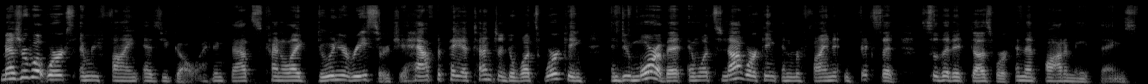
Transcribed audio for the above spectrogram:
measure what works and refine as you go. I think that's kind of like doing your research. You have to pay attention to what's working and do more of it and what's not working and refine it and fix it so that it does work and then automate things.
